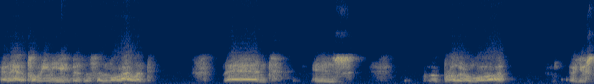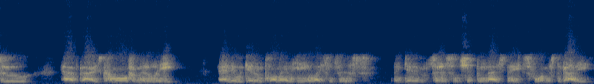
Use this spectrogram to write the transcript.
And they had a plumbing and in Long Island. And his brother-in-law uh, used to have guys come over from Italy, and they would get him plumbing and heating licenses and get him citizenship in the United States for Mr. Gotti.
